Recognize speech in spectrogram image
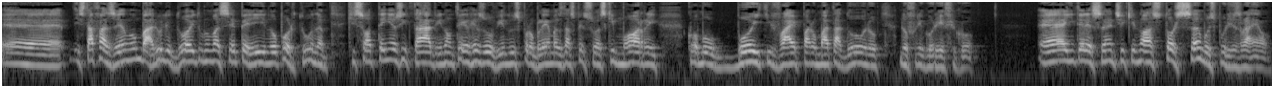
é, está fazendo um barulho doido numa CPI inoportuna que só tem agitado e não tem resolvido os problemas das pessoas que morrem como boi que vai para o matadouro no frigorífico. É interessante que nós torçamos por Israel.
